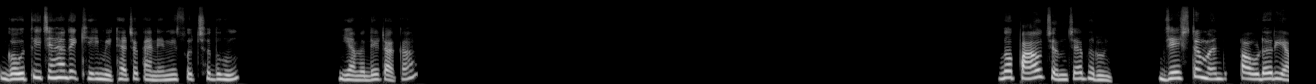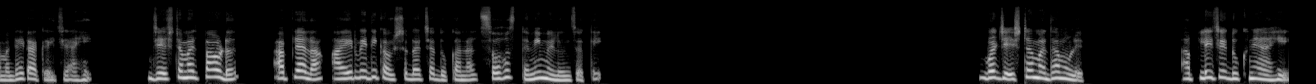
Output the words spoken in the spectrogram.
गवती चहा देखील मिठाच्या पाण्याने स्वच्छ धुवून यामध्ये टाका. व पाव चमचा भरून ज्येष्ठमध पावडर यामध्ये टाकायचे आहे. ज्येष्ठमध पावडर आपल्याला आयुर्वेदिक औषधाच्या दुकानात सहजतेने मिळून जाते. व ज्येष्ठ मधामुळे आपले जे दुखणे आहे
